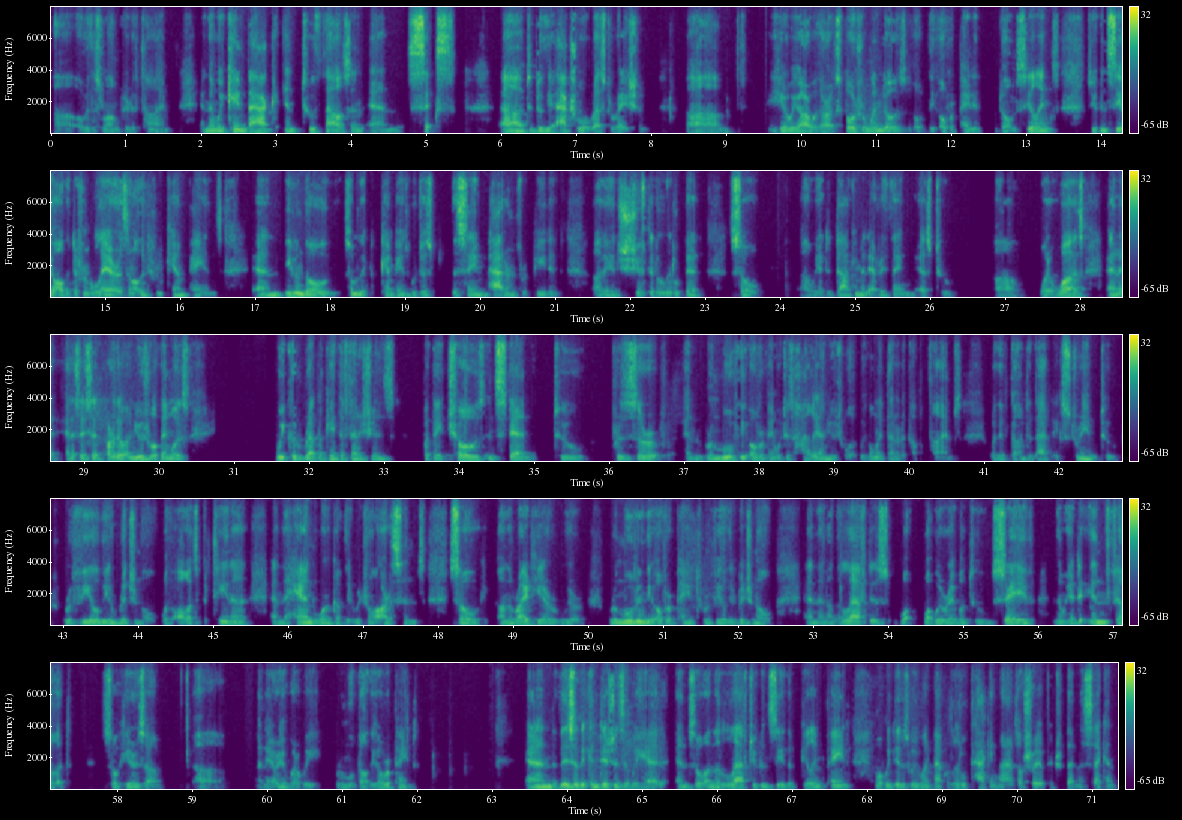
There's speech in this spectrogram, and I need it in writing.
uh, over this long period of time. And then we came back in 2006 uh, to do the actual restoration. Um, here we are with our exposure windows, the overpainted dome ceilings. So you can see all the different layers and all the different campaigns. And even though some of the campaigns were just the same patterns repeated, uh, they had shifted a little bit. So uh, we had to document everything as to uh, what it was. And, and as I said, part of the unusual thing was we could replicate the finishes, but they chose instead to preserve and remove the overpaint, which is highly unusual. We've only done it a couple times where they've gone to that extreme to reveal the original with all its patina and the handwork of the original artisans. So on the right here, we're removing the overpaint to reveal the original. And then on the left is what, what we were able to save. And then we had to infill it. So here's a, uh, an area where we removed all the overpaint. And these are the conditions that we had. And so on the left, you can see the peeling paint. What we did is we went back with little tacking irons. I'll show you a picture of that in a second.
